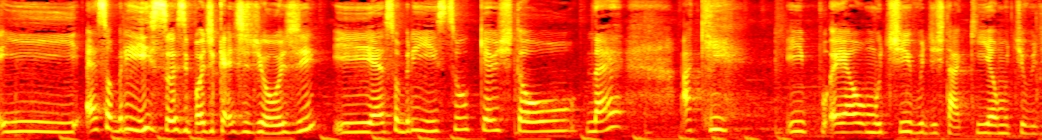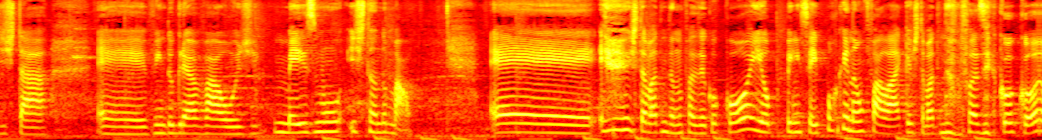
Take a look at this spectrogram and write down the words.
e é sobre isso esse podcast de hoje. E é sobre isso que eu estou, né, aqui. E é o motivo de estar aqui, é o motivo de estar é, vindo gravar hoje, mesmo estando mal. É, eu estava tentando fazer cocô e eu pensei, por que não falar que eu estava tentando fazer cocô,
